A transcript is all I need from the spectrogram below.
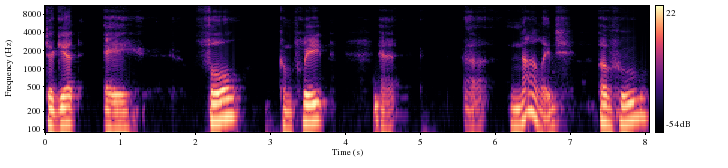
to get a full, complete uh, uh, knowledge of who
